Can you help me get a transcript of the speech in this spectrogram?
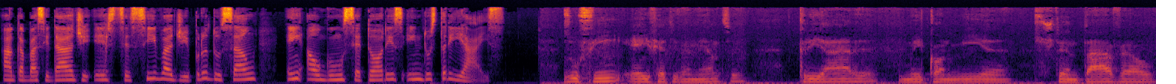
a capacidade excessiva de produção em alguns setores industriais. O fim é efetivamente criar uma economia sustentável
